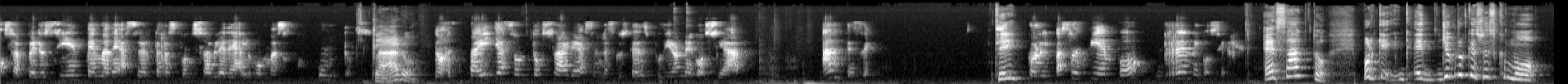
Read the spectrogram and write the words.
O sea, pero sí en tema de hacerte responsable de algo más juntos. Claro. No, ahí ya son dos áreas en las que ustedes pudieron negociar antes de. Sí. Con el paso del tiempo, renegociar. Exacto, porque eh, yo creo que eso es como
